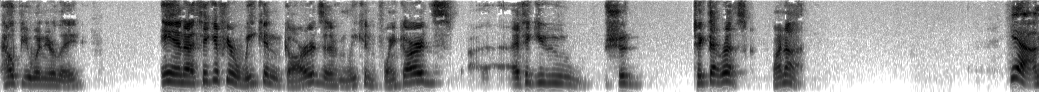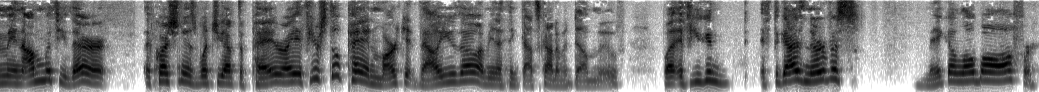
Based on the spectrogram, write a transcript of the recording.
help you win your league. And I think if you're weakened guards and weakened point guards, I think you should take that risk. Why not? Yeah, I mean, I'm with you there. The question is what you have to pay, right? If you're still paying market value, though, I mean, I think that's kind of a dumb move. But if you can, if the guy's nervous, make a low ball offer.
